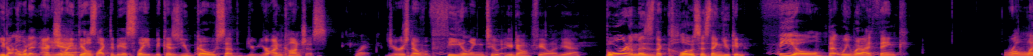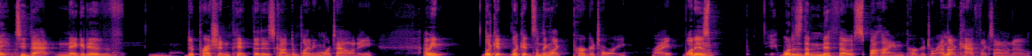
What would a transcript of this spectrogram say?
You don't know what it actually Yeah. feels like to be asleep because you go sub you- you're unconscious. Right. There's no feeling to it. you don't feel it. Yeah. boredom is the closest thing you can feel that we would i think relate to that negative depression pit that is contemplating mortality i mean look at look at something like purgatory right What is mm-hmm. what is the mythos behind purgatory i'm not catholic so i don't know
